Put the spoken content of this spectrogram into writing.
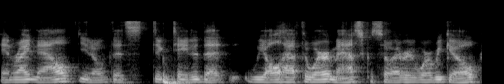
and right now, you know, that's dictated that we all have to wear a mask. So everywhere we go,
